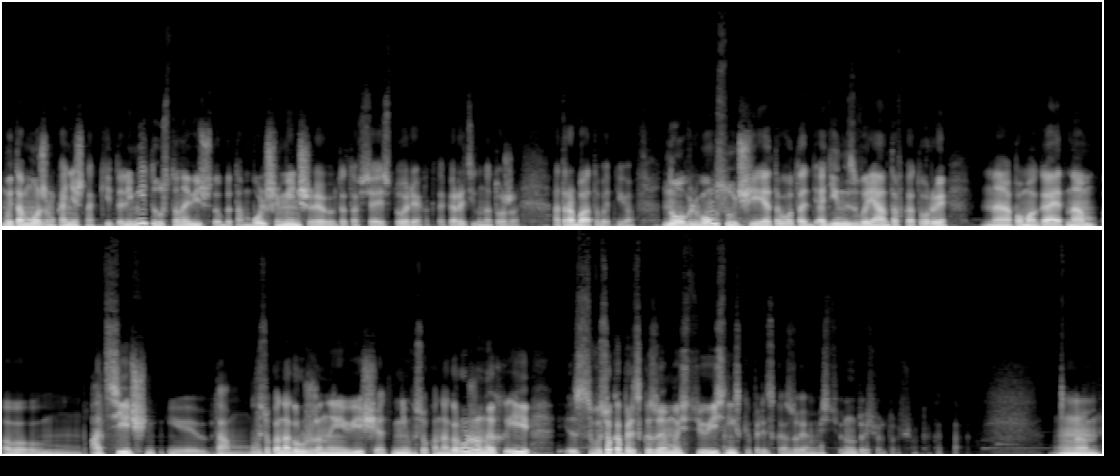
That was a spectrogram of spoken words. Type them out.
Мы там можем, конечно, какие-то лимиты установить, чтобы там больше-меньше вот эта вся история как-то оперативно тоже отрабатывать ее. Но в любом случае это вот один из вариантов, который э, помогает нам э, отсечь э, там высоконагруженные вещи от невысоконагруженных и с высокой предсказуемостью и с низкой предсказуемостью. Ну, то есть вот, в общем, как это так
